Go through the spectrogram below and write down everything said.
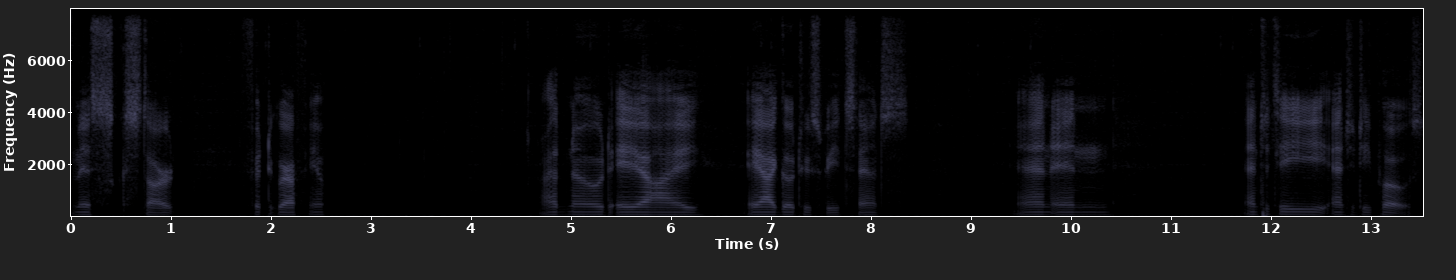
misc start, fit to graph view, add node AI, AI go to speed stance, and in entity, entity pose.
